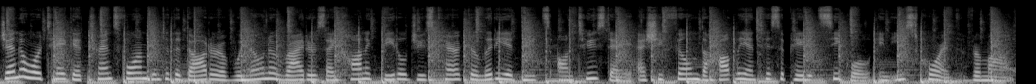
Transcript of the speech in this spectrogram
Jenna Ortega transformed into the daughter of Winona Ryder's iconic Beetlejuice character Lydia Deetz on Tuesday as she filmed the hotly anticipated sequel in East Corinth, Vermont.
